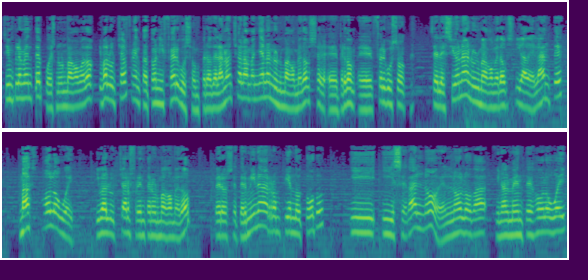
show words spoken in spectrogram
Simplemente, pues Nurmagomedov iba a luchar frente a Tony Ferguson, pero de la noche a la mañana Nurmagomedov, se, eh, perdón, eh, Ferguson se lesiona, Nurmagomedov sigue adelante, Max Holloway iba a luchar frente a Nurmagomedov, pero se termina rompiendo todo y, se da el no, el no lo da finalmente Holloway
